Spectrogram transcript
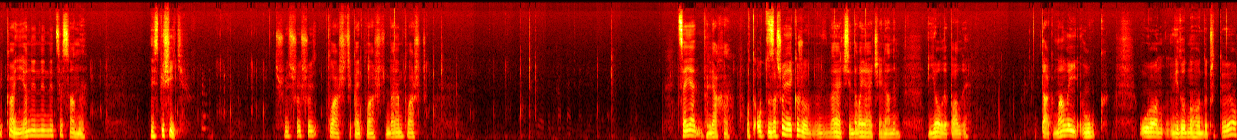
Чекай, я не, не, не це саме. Не спішіть. Щось, щось, щось. Плащ, чекай, плащ. Берем плащ. Це я, бляха. От, от за що я й кажу? Речі, давай речі глянемо. Йоли пали. Так, малий лук. Урон від 1 до 4.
